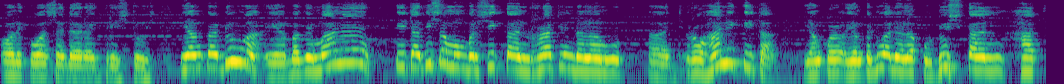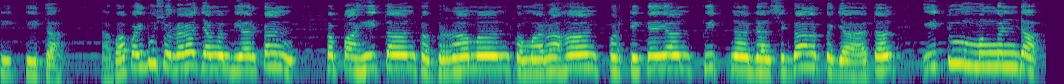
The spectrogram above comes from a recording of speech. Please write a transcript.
oleh kuasa darah Kristus. Yang kedua, ya bagaimana kita bisa membersihkan racun dalam uh, rohani kita. Yang yang kedua adalah kuduskan hati kita. Nah, Bapak Ibu Saudara jangan biarkan kepahitan, kegeraman, kemarahan, pertikaian, fitnah dan segala kejahatan itu mengendap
